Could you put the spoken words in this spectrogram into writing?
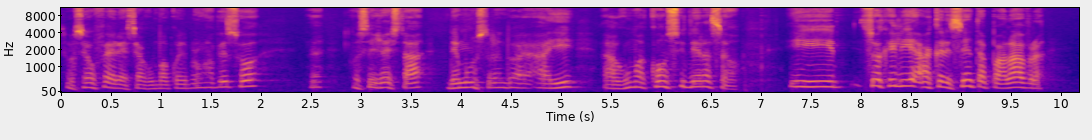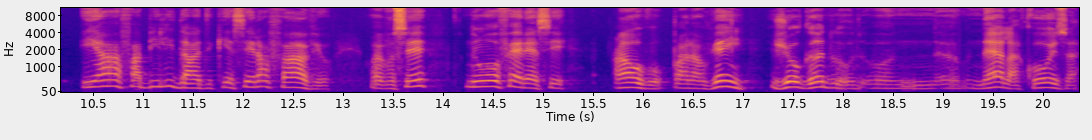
Se você oferece alguma coisa para uma pessoa, né, você já está demonstrando aí alguma consideração. E só que ele acrescenta a palavra e a afabilidade, que é ser afável. Você não oferece algo para alguém jogando nela a coisa,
